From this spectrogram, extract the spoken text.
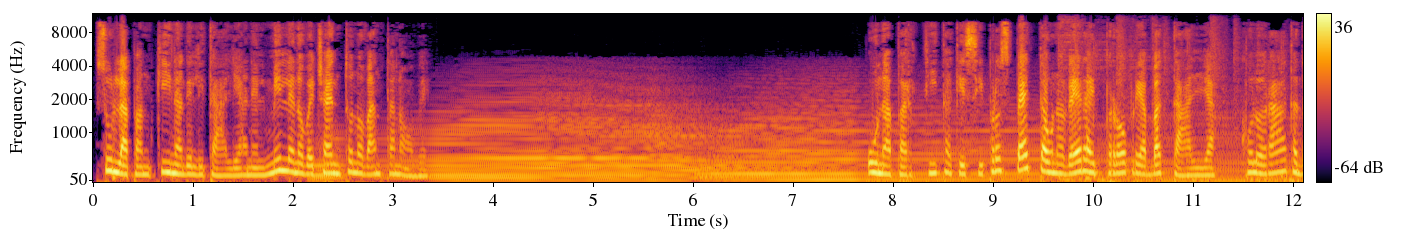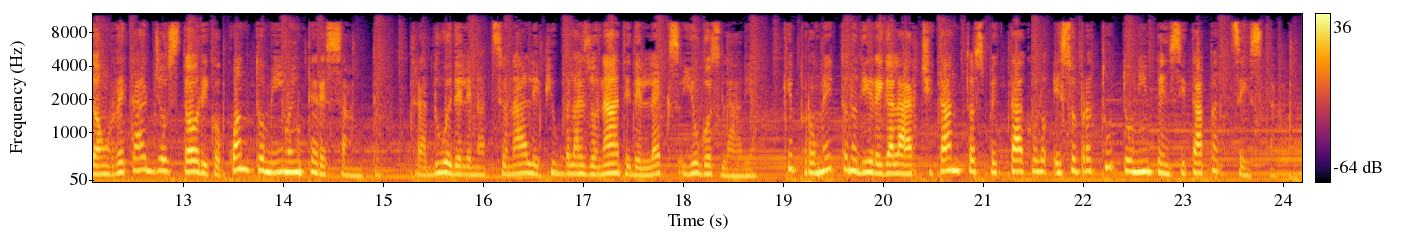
sulla panchina dell'Italia nel 1999. Una partita che si prospetta una vera e propria battaglia, colorata da un retaggio storico quantomeno interessante, tra due delle nazionali più blasonate dell'ex Jugoslavia, che promettono di regalarci tanto spettacolo e soprattutto un'intensità pazzesca.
